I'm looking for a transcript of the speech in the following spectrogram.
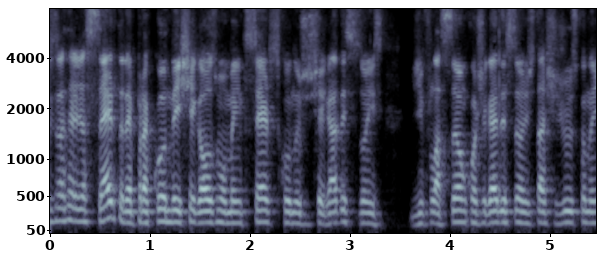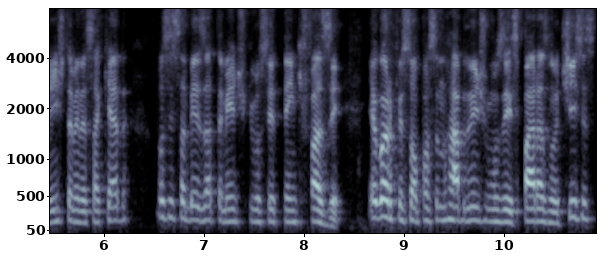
estratégia certa, né? Para quando chegar os momentos certos, quando chegar decisões de inflação, com a chegada da decisão de taxa de juros, quando a gente está vendo essa queda, você saber exatamente o que você tem que fazer. E agora, pessoal, passando rapidamente com vocês para as notícias,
